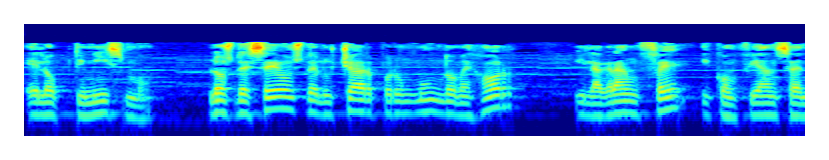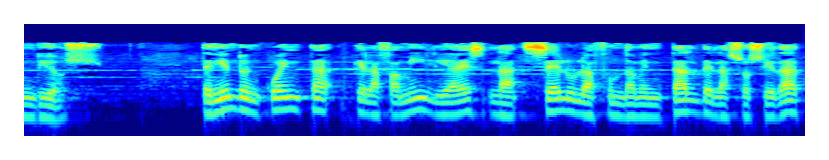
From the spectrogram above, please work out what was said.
el optimismo, los deseos de luchar por un mundo mejor y la gran fe y confianza en Dios. Teniendo en cuenta que la familia es la célula fundamental de la sociedad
